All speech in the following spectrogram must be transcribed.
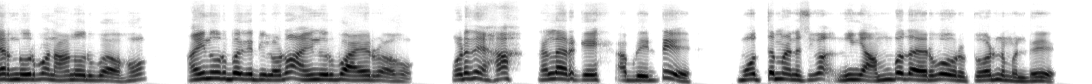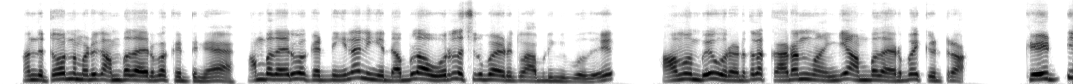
இரநூறுபா நானூறுபா ஆகும். ஐநூறுரூபா கட்டி விளாடும் ஐநூறுரூபா ஆயிரம் ரூபா ஆகும். உடனே ஹா நல்லா இருக்கே அப்படின்ட்டு மொத்தமாக என்ன செய்வோம்? நீங்கள் ஐம்பதாயிரம் ரூபா ஒரு டோர்னமெண்ட்டு அந்த டோர்னமெண்ட்டுக்கு ஐம்பதாயிரம் கட்டுங்க. ஐம்பதாயிரம் ரூபாய் கட்டிங்கன்னா நீங்கள் டபுளாக ஒரு லட்ச ரூபாய் எடுக்கலாம் அப்படிங்கும்போது அவன் போய் ஒரு இடத்துல கடன் வாங்கி ஐம்பதாயிரம் ரூபாய் கட்டுறான். கட்டி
